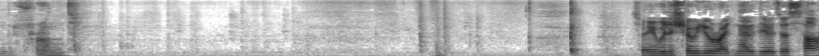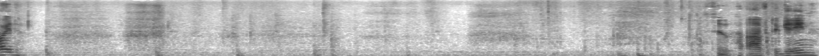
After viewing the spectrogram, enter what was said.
The front. So I will show you right now the other side. So aft again.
